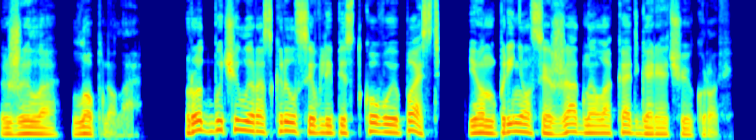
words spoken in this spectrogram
Жила лопнула. Рот бучилы раскрылся в лепестковую пасть, и он принялся жадно лакать горячую кровь.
